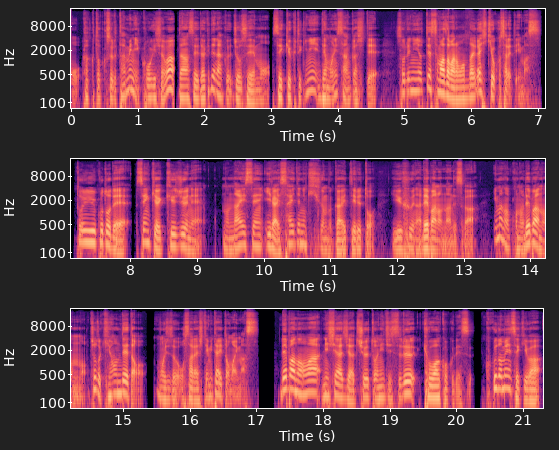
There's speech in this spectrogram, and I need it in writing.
を獲得するために抗議者は男性だけでなく女性も積極的にデモに参加して、それによって様々な問題が引き起こされています。ということで、1990年の内戦以来最大の危機を迎えているという風なレバノンなんですが、今のこのレバノンのちょっと基本データをもう一度おさらいしてみたいと思います。レバノンは西アジア中東に位置する共和国です。国土面積は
